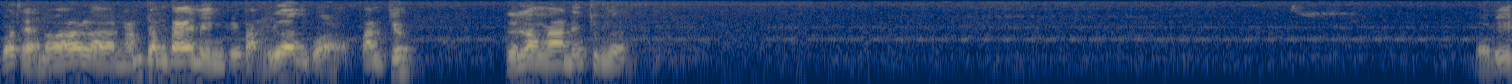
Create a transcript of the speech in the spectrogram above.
Có thể nó là nắm trong tay mình cái bảng lương của quan chức từ Long An đến Trung ương. Bởi vì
